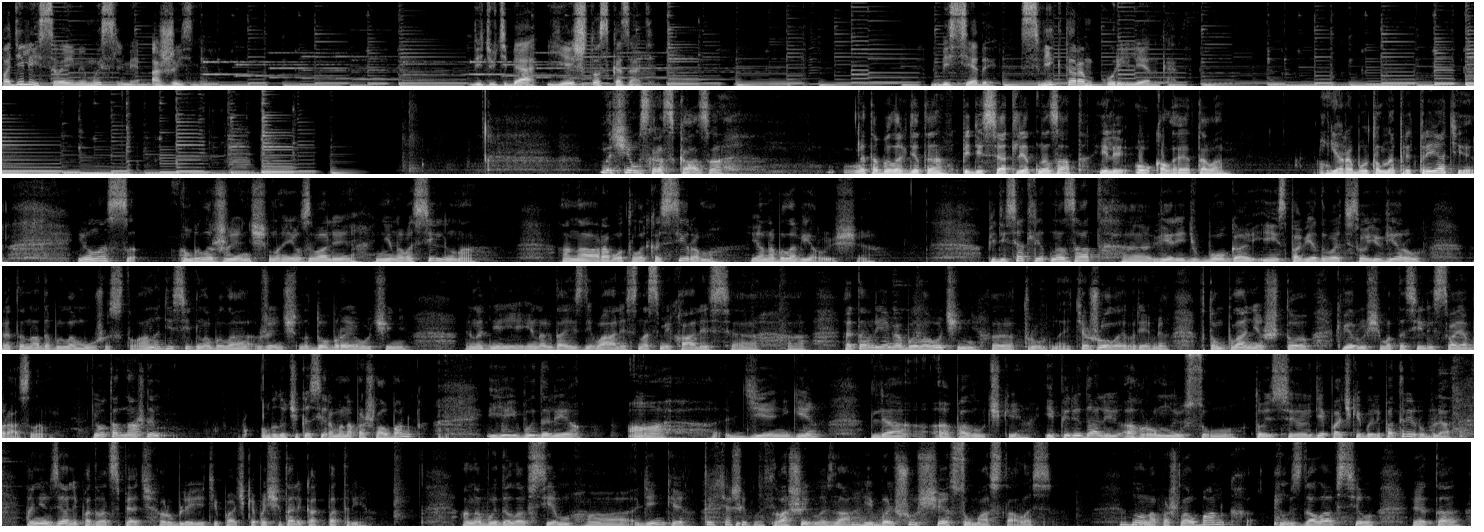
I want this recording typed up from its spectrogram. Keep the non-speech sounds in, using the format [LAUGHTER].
Поделись своими мыслями о жизни. Ведь у тебя есть что сказать. Беседы с Виктором Куриленко. Начнем с рассказа. Это было где-то 50 лет назад или около этого. Я работал на предприятии, и у нас была женщина, ее звали Нина Васильевна. Она работала кассиром, и она была верующая. 50 лет назад э, верить в Бога и исповедовать свою веру, это надо было мужество. Она действительно была женщина добрая очень, и над ней иногда издевались, насмехались. Э, э. Это время было очень трудное, тяжелое время в том плане, что к верующим относились своеобразно. И вот однажды, будучи кассиром, она пошла в банк, и ей выдали а, деньги для а, получки и передали огромную сумму. То есть, э, где пачки были по 3 рубля, они взяли по 25 рублей эти пачки, посчитали как по 3 она выдала всем э, деньги. То есть ошиблась? Ошиблась, да. Угу. И большущая сумма осталась. Угу. Ну, она пошла в банк, [CLEARS THROAT] сдала все это.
